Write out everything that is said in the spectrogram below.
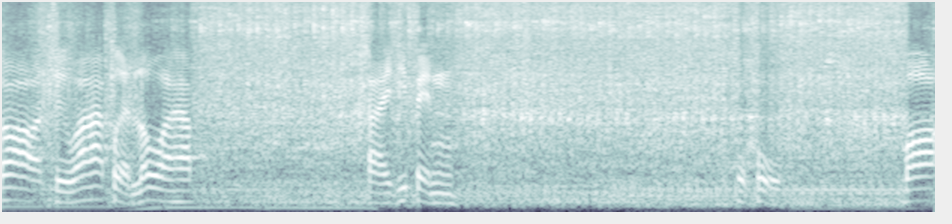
ก็ถือว่าเปิดโล่นะครับ ใครที่เป็น โอ้โหเบาะ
